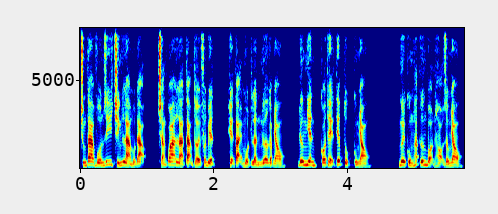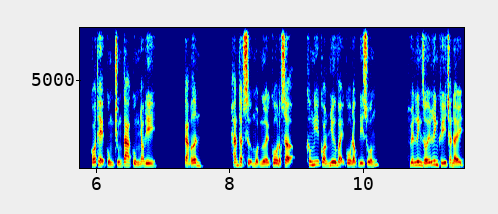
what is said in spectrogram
Chúng ta vốn dĩ chính là một đạo, chẳng qua là tạm thời phân biệt, hiện tại một lần nữa gặp nhau, đương nhiên có thể tiếp tục cùng nhau. Ngươi cùng Hắc Ưng bọn họ giống nhau, có thể cùng chúng ta cùng nhau đi. Cảm ơn. Hắn thật sự một người cô độc sợ, không nghĩ còn như vậy cô độc đi xuống. Huyền linh giới linh khí tràn đầy,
